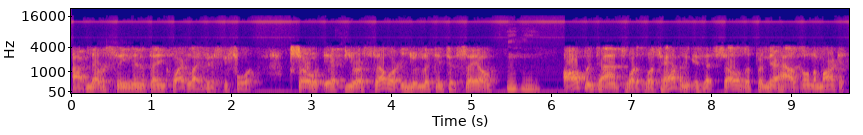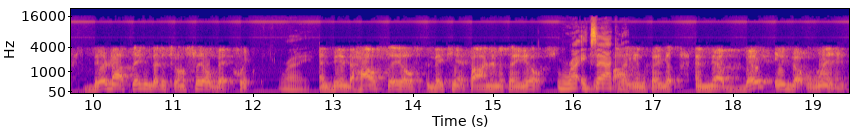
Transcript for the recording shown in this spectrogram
I've never seen anything quite like this before. So if you're a seller and you're looking to sell, mm-hmm oftentimes what what's happening is that sellers are putting their house on the market. They're not thinking that it's going to sell that quickly. Right. And then the house sells and they can't find anything else. Right, exactly. Find anything else. And now they end up winning.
